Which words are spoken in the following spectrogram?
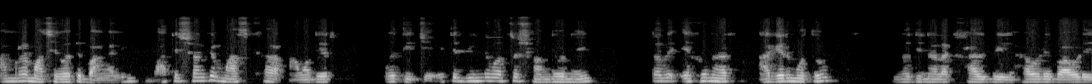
আমরা মাছে ভাতে বাঙালি, ভাতের সঙ্গে মাছ খাওয়া আমাদের ঐতিহ্য, এতে বিন্দুমাত্র সন্দেহ নেই। তবে এখন আর আগের মতো নদী নালা, খাল, বিল, হাওড়ে বাউড়ে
